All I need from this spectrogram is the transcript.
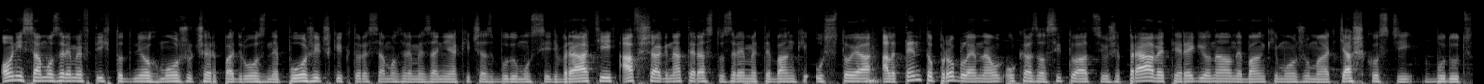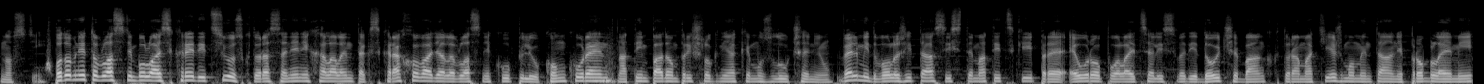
Oni samozrejme v týchto dňoch môžu čerpať rôzne pôžičky, ktoré samozrejme za nejaký čas budú musieť vrátiť, avšak na teraz to zrejme tie banky ustoja, ale tento problém nám ukázal situáciu, že práve tie regionálne banky môžu mať ťažkosti v budúcnosti. Podobne to vlastne bolo aj s Credit Suisse, ktorá sa nenechala len tak skrachovať, ale vlastne kúpili ju konkurent, na tým pádom prišlo k nejakému zlúčeniu. Veľmi dôležitá systematicky pre Európu, ale aj celý svet je Deutsche Bank, ktorá má tiež momentálne problémy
